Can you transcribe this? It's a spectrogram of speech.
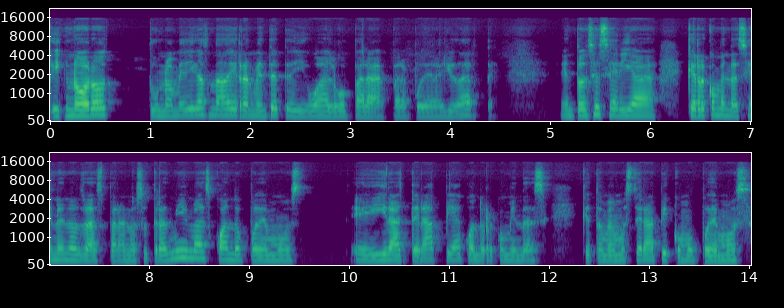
ignoro tú no me digas nada y realmente te digo algo para, para poder ayudarte. Entonces sería, ¿qué recomendaciones nos das para nosotras mismas? ¿Cuándo podemos eh, ir a terapia? ¿Cuándo recomiendas que tomemos terapia? ¿Y cómo podemos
